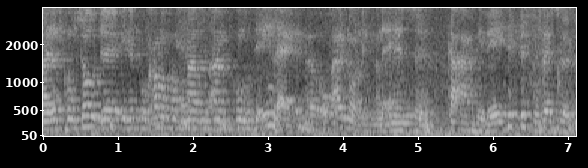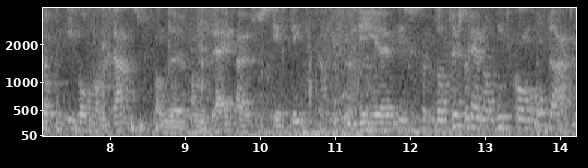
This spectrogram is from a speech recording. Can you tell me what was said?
Maar dat komt zo de, in het programma van vanavond aangekondigde inleiden. Uh, op uitnodiging van de NSKAGW. professor Dr. Ivo van der Graats van de, van de Drijfhuizen Stichting. Die uh, is tot dusver nog niet komen opdagen.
